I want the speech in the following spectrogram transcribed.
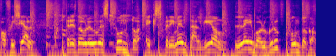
oficial www.experimental-labelgroup.com.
